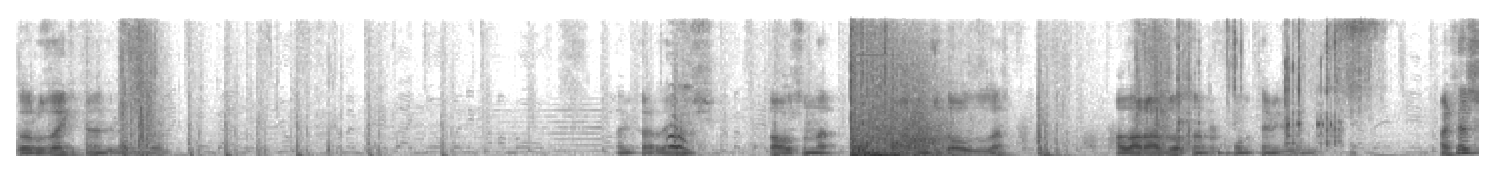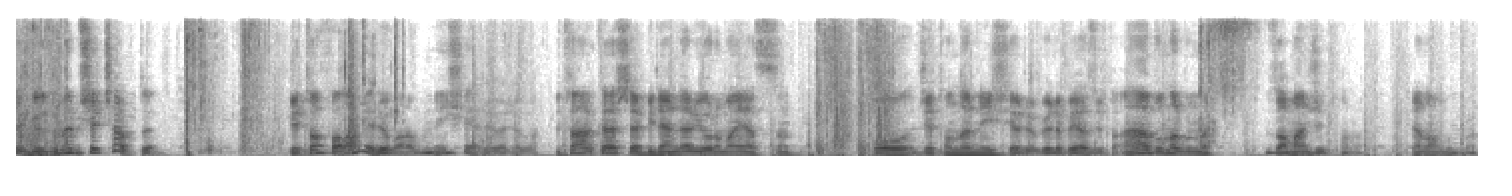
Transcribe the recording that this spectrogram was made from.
Kadar uzağa gitmedi benim yukarıdaymış. Sağ olsunlar. Yardımcı da oldular. Allah razı olsun onu temizledim. Arkadaşlar gözüme bir şey çarptı. Jeton falan veriyor bana. Bu ne işe yarıyor acaba? Lütfen arkadaşlar bilenler yoruma yazsın. O jetonlar ne işe yarıyor? Böyle beyaz jeton. Aha bunlar bunlar. Zaman jetonu. Ne lan bunlar?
